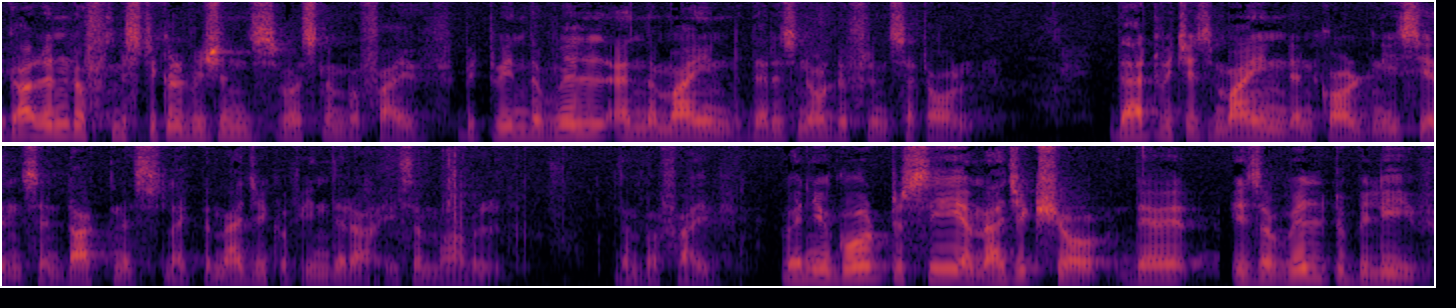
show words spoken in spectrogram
Garland of Mystical Visions, verse number 5. Between the will and the mind, there is no difference at all. That which is mind and called nescience and darkness, like the magic of Indra, is a marvel. Number 5. When you go to see a magic show, there is a will to believe.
